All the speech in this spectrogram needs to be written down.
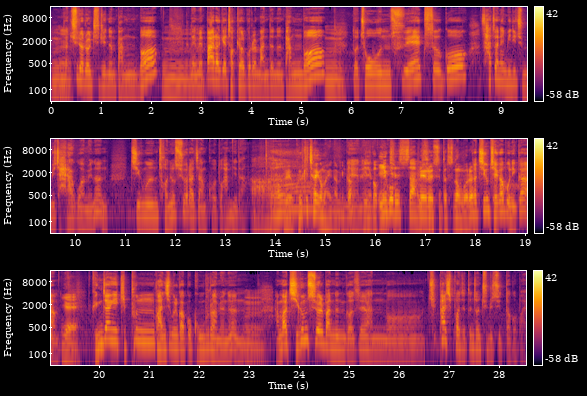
그러니까 출혈을 줄이는 방법, 음. 그다음에 빠르게 적혈구를 만드는 방법, 음. 또 좋은 수액 쓰고 사전에 미리 준비 잘하고 하면은 지금은 전혀 수혈하지 않고도 합니다. 아, 그래요. 그렇게 차이가 많이 납니까? 네네. 일곱 일곱 개, 73, 회를 쓰던, 쓰던 거를 그러니까 지금 제가 보니까 예. 굉장히 깊은 관심을 갖고 공부를 하면은 음. 아마 지금 수혈 받는 것에 한뭐 7, 80%는 전 줄일 수 있다고 봐요.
